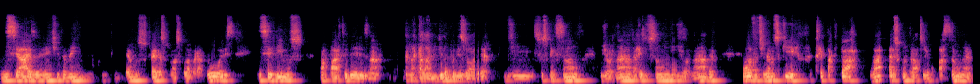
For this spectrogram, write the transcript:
iniciais, a gente também enfim, demos férias para os nossos colaboradores, inserimos uma parte deles na, naquela medida provisória de suspensão jornada, redução de jornada. Óbvio, tivemos que repactuar vários contratos de ocupação, né,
